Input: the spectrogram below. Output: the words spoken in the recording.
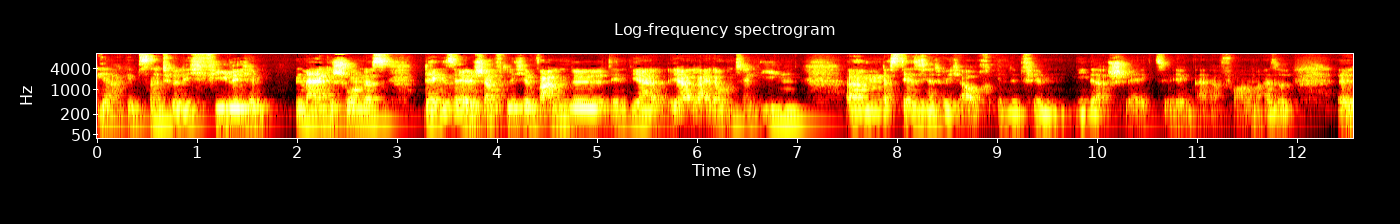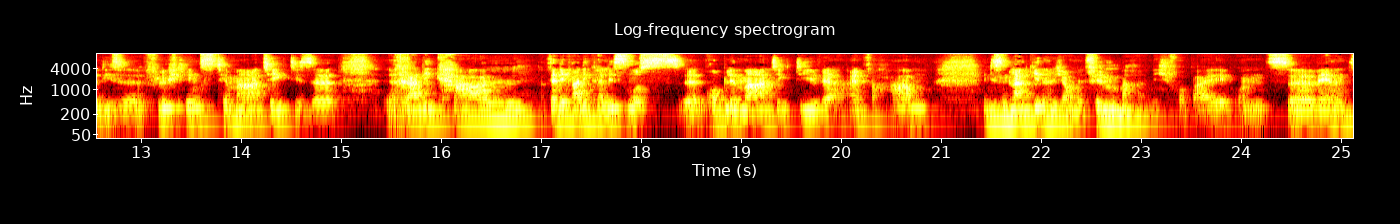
ja, gibt es natürlich viele. Ich merke schon, dass der gesellschaftliche Wandel, den wir ja leider unterliegen, ähm, dass der sich natürlich auch in den Filmen niederschlägt in irgendeiner Form. Also äh, diese Flüchtlingsthematik, diese Radikal, Radikalismus-Problematik, die wir einfach haben, in diesem Land geht natürlich auch mit Filmemachern nicht vorbei. Und äh, während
